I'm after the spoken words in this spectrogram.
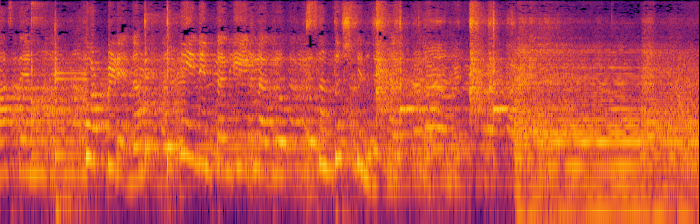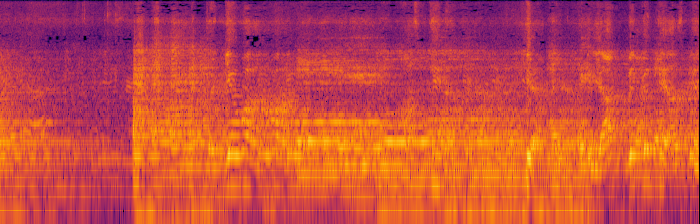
ಆಸ್ತಿಯನ್ನು ಕೊಟ್ಬಿಡಿ ಅಣ್ಣ. ನೀ ನಿಮ್ ತಂಗಿ ಈಗಲಾದ್ರೂ ಸಂತೋಷದಿಂದ ಯಾಕೆ ಬೇಕಂತೆ ಆಸ್ತಿ?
